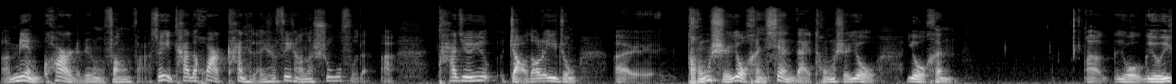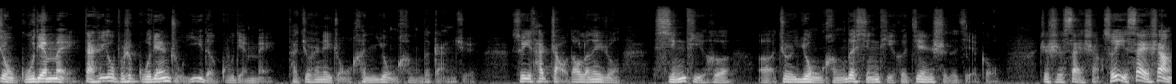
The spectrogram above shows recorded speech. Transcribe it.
啊面块的这种方法，所以他的画看起来是非常的舒服的啊。他就又找到了一种呃，同时又很现代，同时又又很啊有有一种古典美，但是又不是古典主义的古典美，它就是那种很永恒的感觉。所以他找到了那种形体和呃，就是永恒的形体和坚实的结构。这是塞尚，所以塞尚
